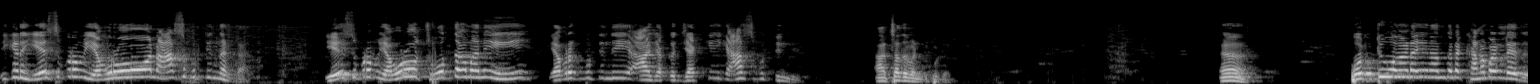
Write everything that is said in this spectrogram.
ఇక్కడ యేసుప్రభు ఎవరో అని ఆశ పుట్టిందంట. యేసుప్రభు ఎవరో చూద్దామని ఎవరికి పుట్టింది? ఆ యొక్క జక్కికి ఆశ పుట్టింది. చదవండి ఇప్పుడు. పొట్టువాడైనంతట కనబడలేదు.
